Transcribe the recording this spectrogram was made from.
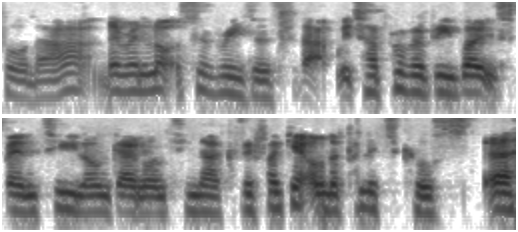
for that. There are lots of reasons for that, which I probably won't spend too long going on to now, because if I get on the political uh,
